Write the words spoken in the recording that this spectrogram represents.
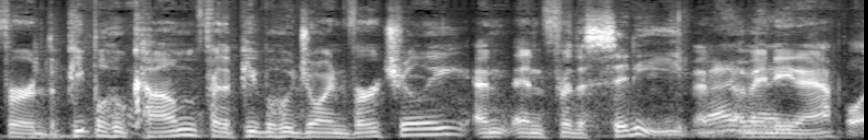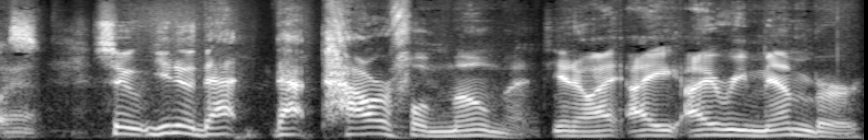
for the people who come, for the people who join virtually, and, and for the city even right, of right. Indianapolis. Yeah. So, you know, that, that powerful moment, you know, I, I, I remember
